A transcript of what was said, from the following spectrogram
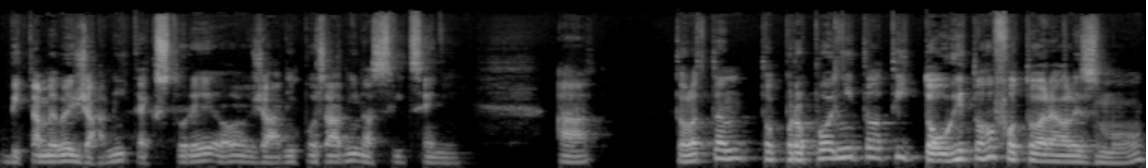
by tam nebyly žádný textury, jo, žádný pořádný nasvícení. A tohle ten, to propojení té to, touhy toho fotorealismu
